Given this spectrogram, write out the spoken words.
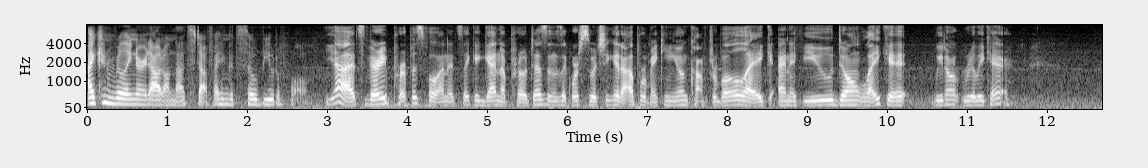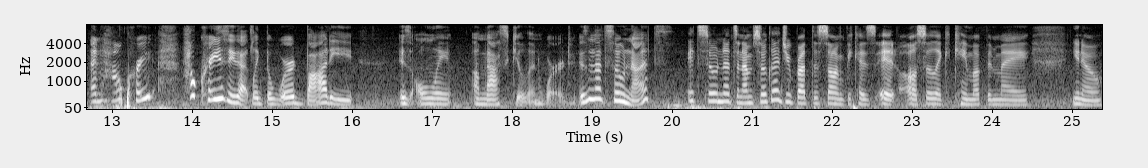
I can really nerd out on that stuff. I think it's so beautiful. Yeah, it's very purposeful and it's like again a protest and it's like we're switching it up, we're making you uncomfortable, like and if you don't like it, we don't really care. And how cra- how crazy that like the word body is only a masculine word. Isn't that so nuts? It's so nuts, and I'm so glad you brought this song because it also like came up in my, you know,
